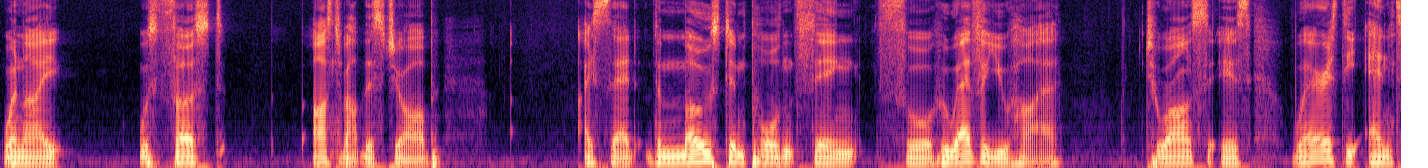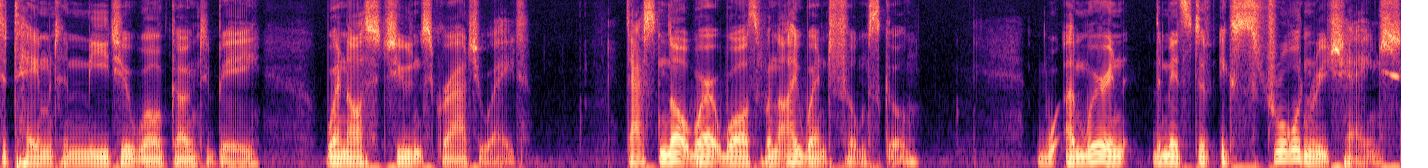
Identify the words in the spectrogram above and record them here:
when I was first asked about this job, I said the most important thing for whoever you hire to answer is where is the entertainment and media world going to be when our students graduate? That's not where it was when I went to film school and we're in the midst of extraordinary change.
